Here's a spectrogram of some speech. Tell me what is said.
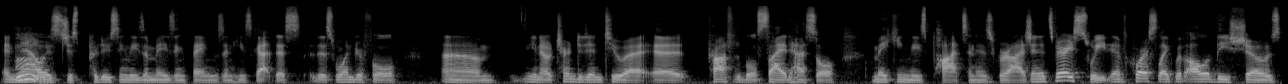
and now is just producing these amazing things. And he's got this this wonderful, um, you know, turned it into a, a profitable side hustle, making these pots in his garage, and it's very sweet. Of course, like with all of these shows,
